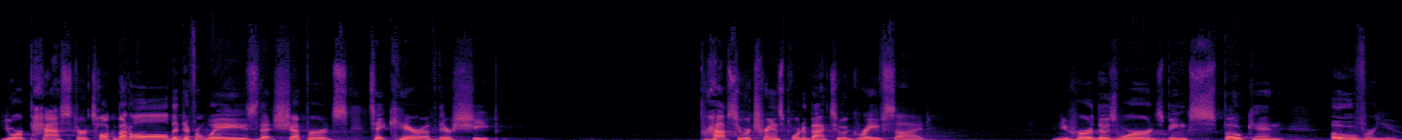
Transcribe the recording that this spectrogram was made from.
your pastor talk about all the different ways that shepherds take care of their sheep. Perhaps you were transported back to a graveside and you heard those words being spoken over you,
